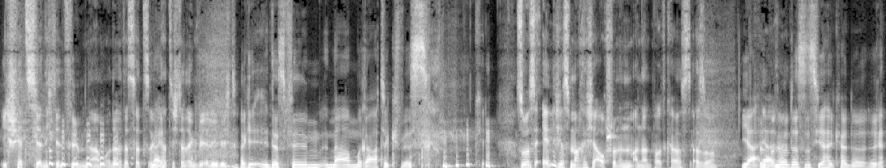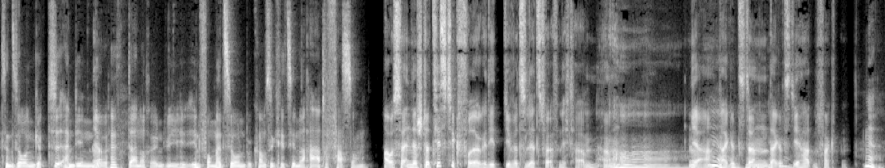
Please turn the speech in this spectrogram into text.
ich schätze ja nicht den Filmnamen, oder? Das hat, hat sich dann irgendwie erledigt. Okay, das Filmnamen Ratequiz. Okay. Sowas ähnliches mache ich ja auch schon in einem anderen Podcast. Also Ja, ja, nur dass es hier halt keine Rezensionen gibt, an denen du da noch irgendwie Informationen bekommst. Du kriegst hier nur harte Fassung. außer in der Statistikfolge, die, die wir zuletzt veröffentlicht haben. Ähm, Ah. ja, Ja, da gibt's dann, ja, da gibt's die harten Fakten. Ja.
